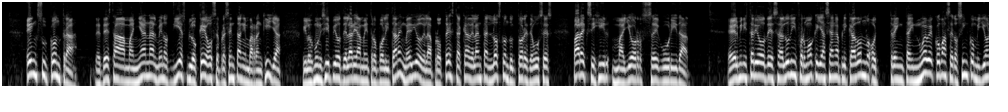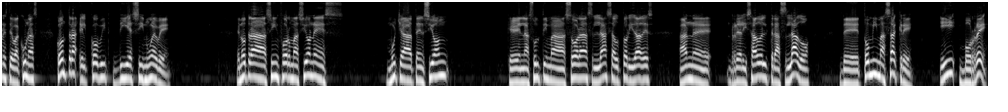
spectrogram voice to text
en su contra. Desde esta mañana, al menos 10 bloqueos se presentan en Barranquilla y los municipios del área metropolitana en medio de la protesta que adelantan los conductores de buses para exigir mayor seguridad. El Ministerio de Salud informó que ya se han aplicado 39,05 millones de vacunas contra el COVID-19. En otras informaciones, mucha atención que en las últimas horas las autoridades han eh, realizado el traslado de Tommy Masacre y Borré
